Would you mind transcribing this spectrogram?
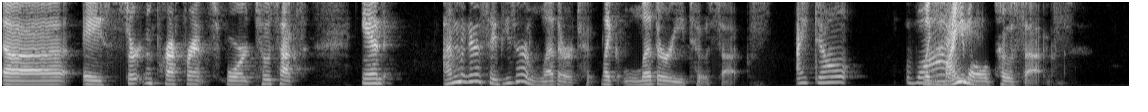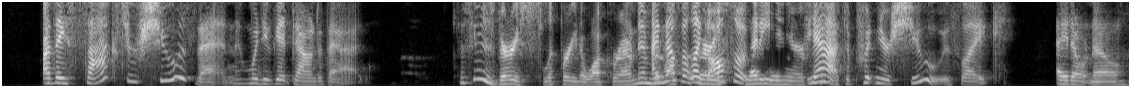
uh, a certain preference for toe socks. And I'm not going to say these are leather, to- like leathery toe socks, I don't. Why? like vinyl toe socks. Are they socks or shoes then? When you get down to that, that seems very slippery to walk around in. I know, but, like, also- sweaty in your feet. yeah, to put in your shoes, like I don't know.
